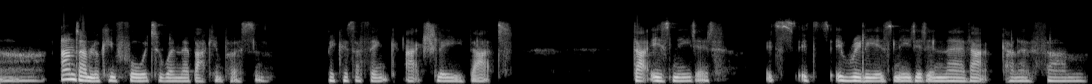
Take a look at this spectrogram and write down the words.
Uh, and I'm looking forward to when they're back in person because I think actually that that is needed. It's it's it really is needed in there that kind of um,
